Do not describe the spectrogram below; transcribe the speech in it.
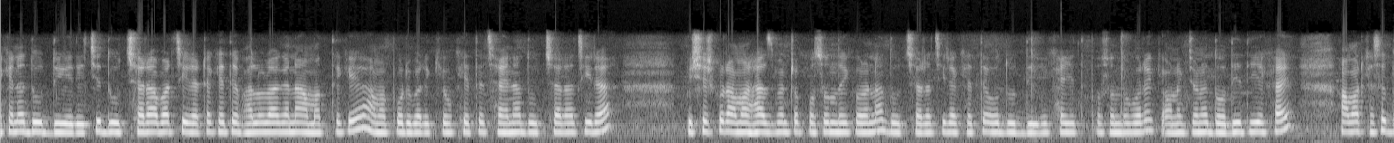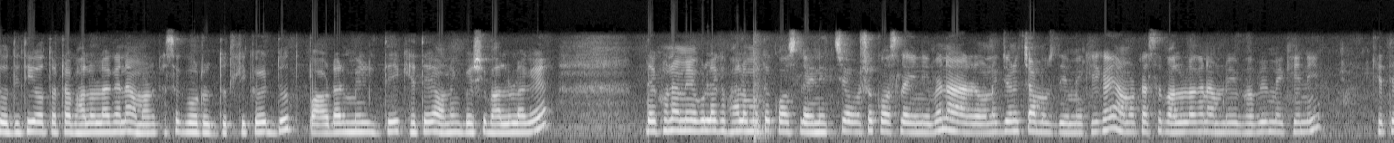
এখানে দুধ দিয়ে দিচ্ছি। দুধ ছাড়া আবার চিরাটা খেতে ভালো লাগে না আমার থেকে। আমার পরিবারে কেউ খেতে চায় না দুধ ছাড়া চিরা। বিশেষ করে আমার হাজব্যান্ডটা পছন্দই করে না দুধ ছাড়া চিরা খেতে। ও দুধ দিয়ে খাইয়ে পছন্দ করে। অনেকজনে দধি দিয়ে খায়। আমার কাছে দধি দিয়ে অতটা ভালো লাগে না। আমার কাছে গরুর দুধ লিকুইড দুধ পাউডার মিল্ক দিয়ে খেতে অনেক বেশি ভালো লাগে। দেখুন, আমি এগুলোকে ভালো মতো কসলাই নিচ্ছি। অবশ্য কসলাই নেবেন আর অনেকজনের চামচ দিয়ে মেখে খাই আমার কাছে ভালো লাগে না, আমরা এভাবে মেখে নিই। খেতে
